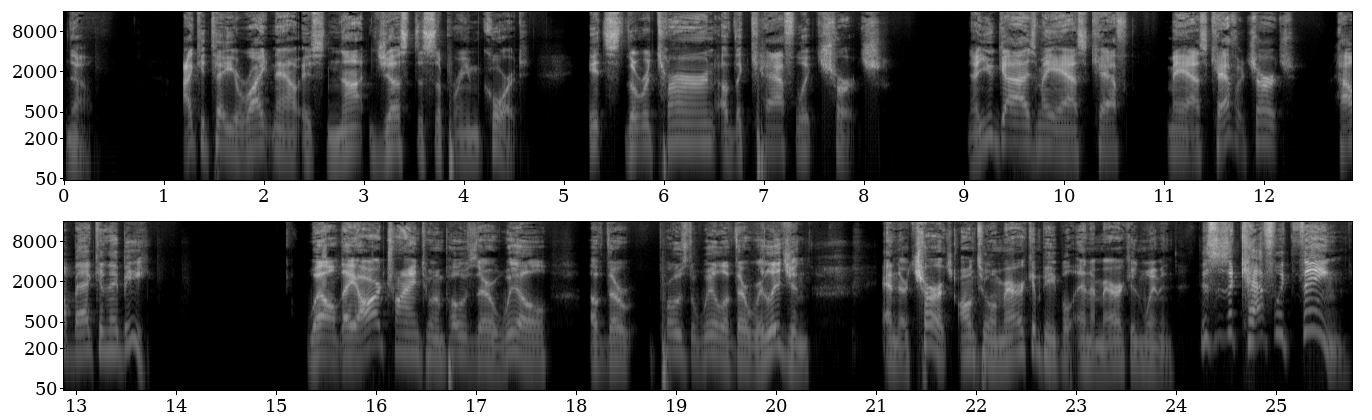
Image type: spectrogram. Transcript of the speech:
No. I could tell you right now, it's not just the Supreme Court, it's the return of the Catholic Church. Now, you guys may ask, Catholic, may ask Catholic Church, how bad can they be? Well, they are trying to impose their will of their impose the will of their religion and their church onto American people and American women. This is a Catholic thing.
